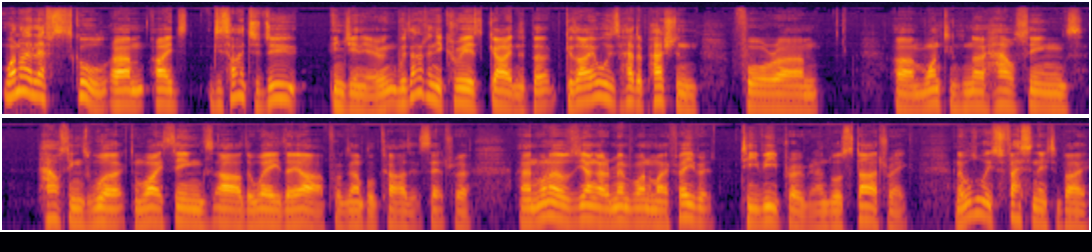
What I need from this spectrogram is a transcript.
when I left school, um, I decided to do engineering without any careers guidance, but because I always had a passion for um, um, wanting to know how things how things worked and why things are the way they are. For example, cars, etc. And when I was young, I remember one of my favourite TV programs was Star Trek, and I was always fascinated by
